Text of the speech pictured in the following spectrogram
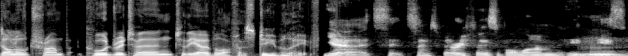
Donald Trump could return to the Oval Office, do you believe? Yeah, it's it seems very feasible. Um, he, Mm. He's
